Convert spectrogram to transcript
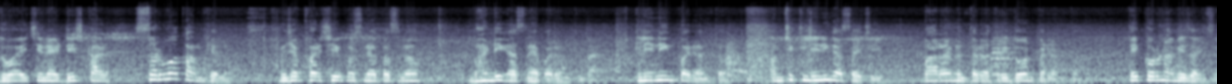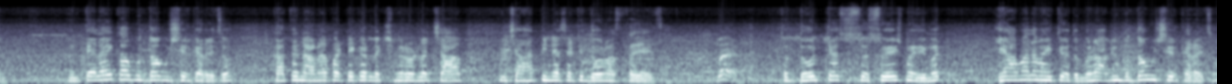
धुवायची नाही डिश काढ सर्व काम केलं. म्हणजे फरशी पुसण्यापासून भांडी घासण्यापर्यंत क्लिनिंगपर्यंत. आमची क्लिनिंग असायची बारा नंतर रात्री दोनपर्यंत ते करून आम्ही जायचो. आणि त्यालाही का मुद्दाम उशीर करायचो? का तर नाना पाटेकर लक्ष्मी रोडला चहा चहा पिण्यासाठी दोन वाजता यायचा. बर. तर दोन त्या सु सुयशमध्ये मग हे आम्हाला माहिती होतं. म्हणून आम्ही मुद्दाम उशीर करायचो.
